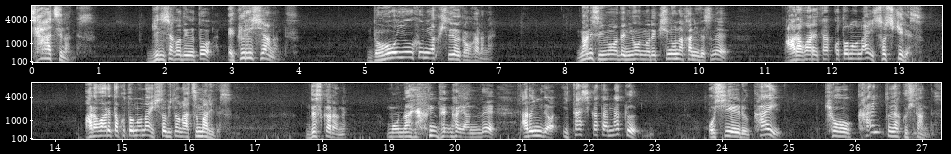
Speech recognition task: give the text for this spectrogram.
チャーチなんです。ギリシャ語で言うとエクレシアなんです。どういうふうに訳してよいかわからない。何せ今まで日本の歴史の中にですね現れたことのない組織です。現れたことのない人々の集まりです。ですからねもう悩んで悩んである意味では致し方なく教える会教会と訳したんです。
